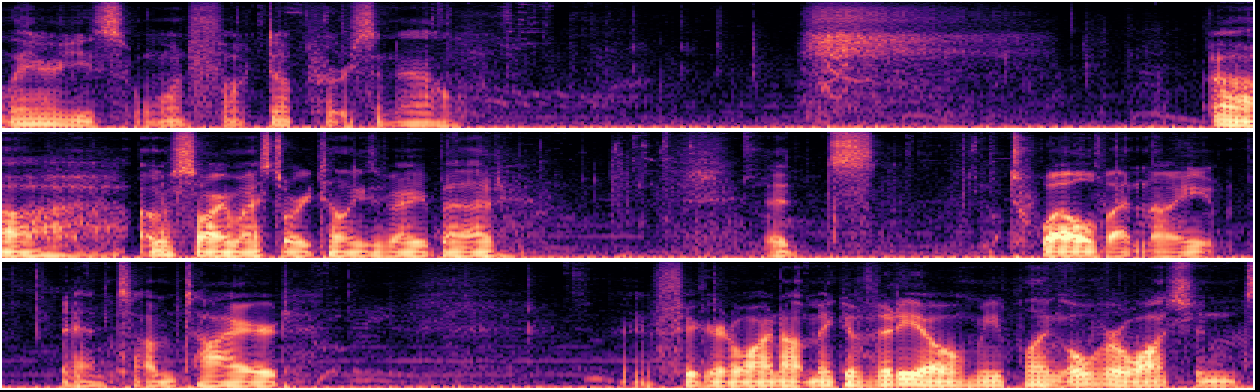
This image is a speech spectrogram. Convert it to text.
Larry's one fucked up person now. Uh, I'm sorry, my storytelling is very bad. It's 12 at night, and I'm tired. I figured why not make a video me playing Overwatch and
